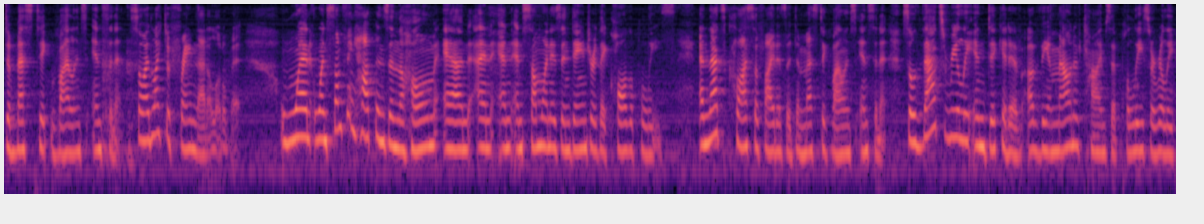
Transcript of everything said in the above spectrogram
domestic violence incidents. So I'd like to frame that a little bit. When, when something happens in the home and, and, and, and someone is in danger, they call the police. And that's classified as a domestic violence incident. So that's really indicative of the amount of times that police are really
